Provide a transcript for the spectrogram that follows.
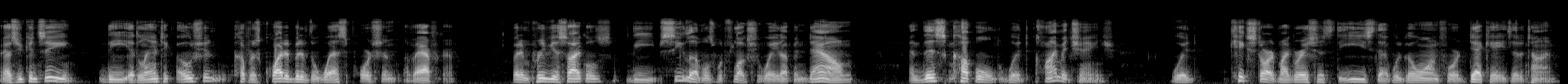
As you can see, the Atlantic Ocean covers quite a bit of the west portion of Africa. But in previous cycles, the sea levels would fluctuate up and down and this, coupled with climate change, would kickstart migrations to the east that would go on for decades at a time.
